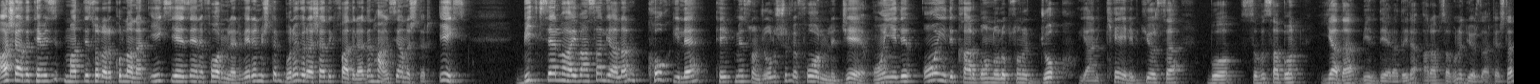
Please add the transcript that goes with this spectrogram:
Aşağıda temizlik maddesi olarak kullanılan X, Y, Z'nin formülleri verilmiştir. Buna göre aşağıdaki ifadelerden hangisi yanlıştır? X, bitkisel ve hayvansal yağların Koch ile tepkime sonucu oluşur ve formülü C17. 17 karbonlu olup sonu COK yani K ile bitiyorsa bu sıvı sabun ya da bir diğer adıyla Arap sabunu diyoruz arkadaşlar.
